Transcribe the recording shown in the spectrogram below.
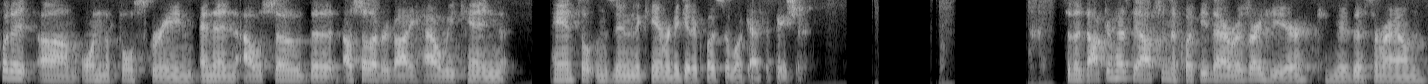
put it um, on the full screen, and then I will show the I'll show everybody how we can pan, tilt, and zoom the camera to get a closer look at the patient. So the doctor has the option to click these arrows right here. Can move this around,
